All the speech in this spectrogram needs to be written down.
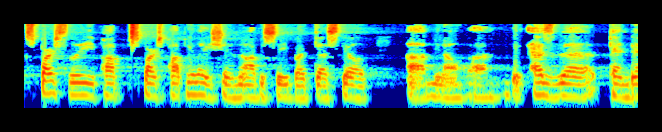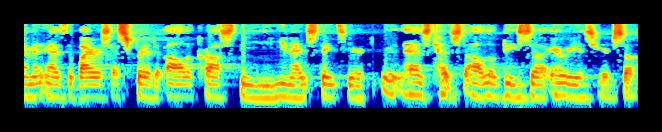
sparsely pop, sparse population, obviously, but uh, still, um, you know, uh, as the pandemic, as the virus has spread all across the United States here, it has touched all of these uh, areas here. So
